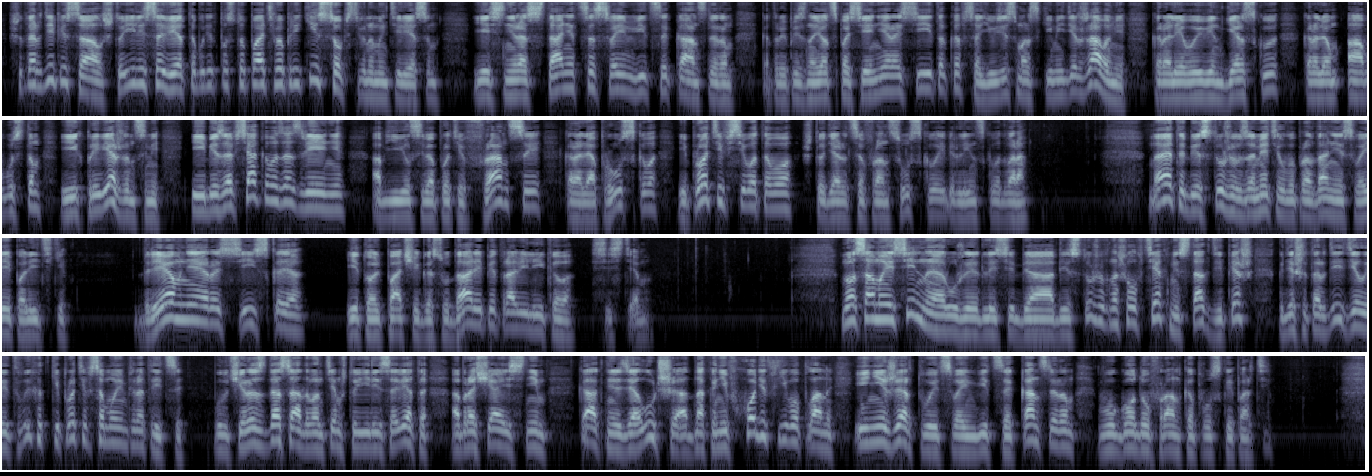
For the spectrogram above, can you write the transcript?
Шатарди писал, что Елисавета будет поступать вопреки собственным интересам, если не расстанется с своим вице-канцлером, который признает спасение России только в союзе с морскими державами, королевою Венгерскую, королем Августом и их приверженцами, и безо всякого зазрения объявил себя против Франции, короля прусского и против всего того, что держится французского и берлинского двора. На это Бестужев заметил в оправдании своей политики – древняя российская и толь паче государя Петра Великого система. Но самое сильное оружие для себя Бестужев нашел в тех местах депеш, где Шатарди делает выходки против самой императрицы, будучи раздосадован тем, что Елисавета, обращаясь с ним как нельзя лучше, однако не входит в его планы и не жертвует своим вице-канцлером в угоду франко-прусской партии.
